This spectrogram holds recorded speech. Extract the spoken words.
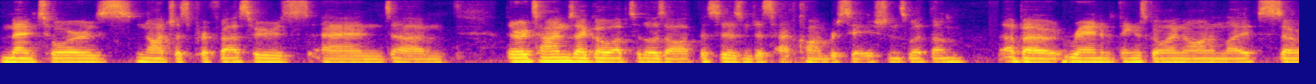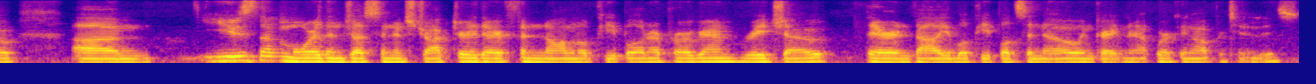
mentors, not just professors. And um, there are times I go up to those offices and just have conversations with them about random things going on in life. So um, use them more than just an instructor. They're phenomenal people in our program. Reach out. They're invaluable people to know and great networking opportunities.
